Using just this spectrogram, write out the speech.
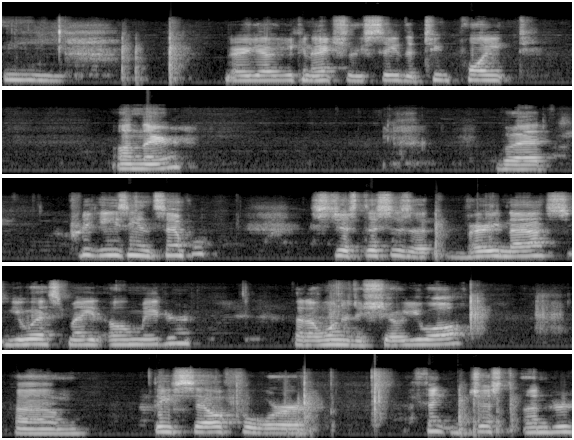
Mm. There you go. You can actually see the two point on there. But pretty easy and simple. It's just this is a very nice US made ohm meter that I wanted to show you all. Um, these sell for I think just under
